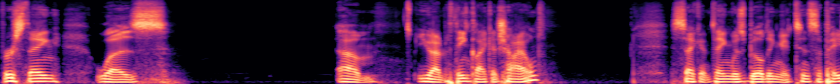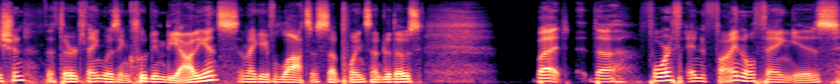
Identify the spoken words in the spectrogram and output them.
first thing was um you have to think like a child Second thing was building anticipation. The third thing was including the audience, and I gave lots of subpoints under those. But the fourth and final thing is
